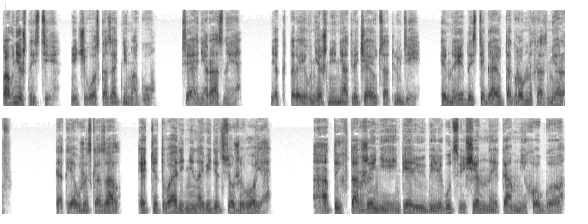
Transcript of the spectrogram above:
По внешности ничего сказать не могу. Все они разные. Некоторые внешне не отличаются от людей, иные достигают огромных размеров. Как я уже сказал, эти твари ненавидят все живое. А от их вторжения империю берегут священные камни Хого,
